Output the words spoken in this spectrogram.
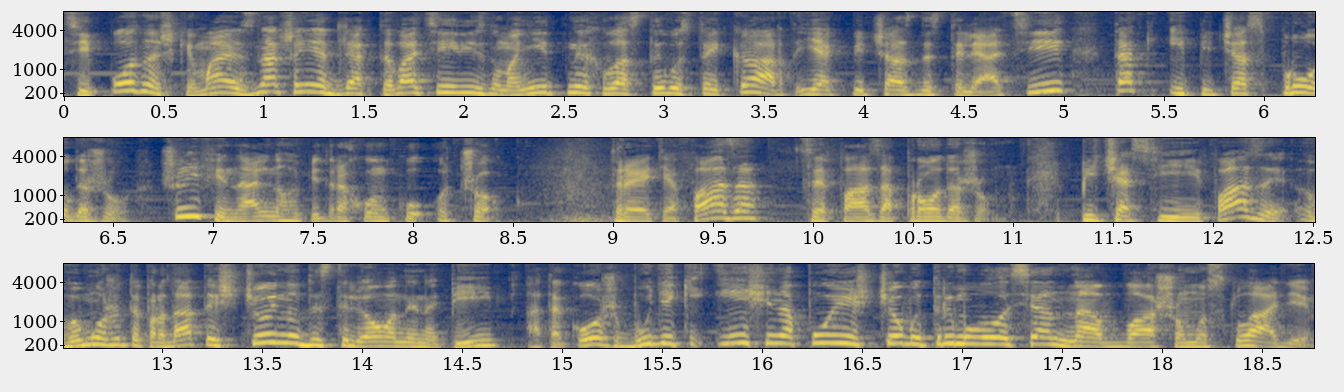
Ці позначки мають значення для активації різноманітних властивостей карт як під час дистиляції, так і під час продажу чи фінального підрахунку очок. Третя фаза це фаза продажу. Під час цієї фази ви можете продати щойно дистильований напій, а також будь-які інші напої, що витримувалися на вашому складі.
